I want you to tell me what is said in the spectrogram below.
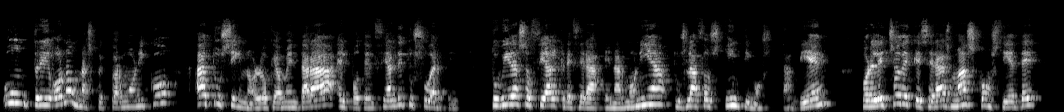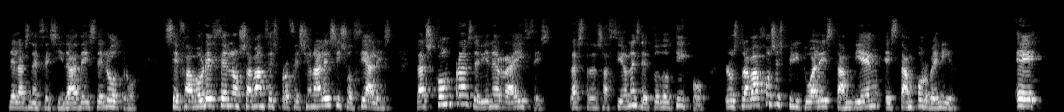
un trígono, un aspecto armónico a tu signo, lo que aumentará el potencial de tu suerte. Tu vida social crecerá en armonía, tus lazos íntimos también, por el hecho de que serás más consciente de las necesidades del otro. Se favorecen los avances profesionales y sociales, las compras de bienes raíces, las transacciones de todo tipo. Los trabajos espirituales también están por venir. Eh,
